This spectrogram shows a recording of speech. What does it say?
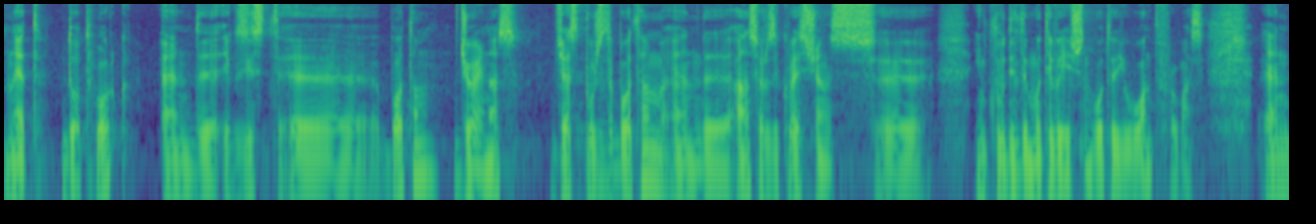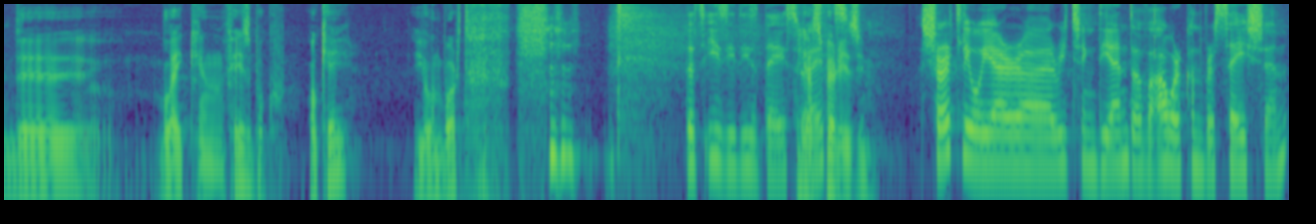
belfilmnet.org and uh, exist uh, bottom join us. Just push the bottom and uh, answer the questions uh, including the motivation what do you want from us. And uh, like in facebook okay you on board? That's easy these days right? yes very easy. Shortly we are uh, reaching the end of our conversation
